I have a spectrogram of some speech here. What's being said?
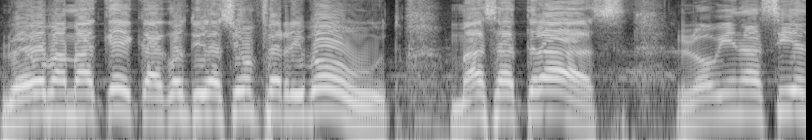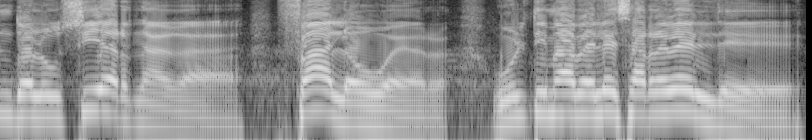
Luego Mamaqueca, a continuación Ferryboat. Más atrás lo viene haciendo Luciérnaga. Follower, última Beleza Rebelde.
